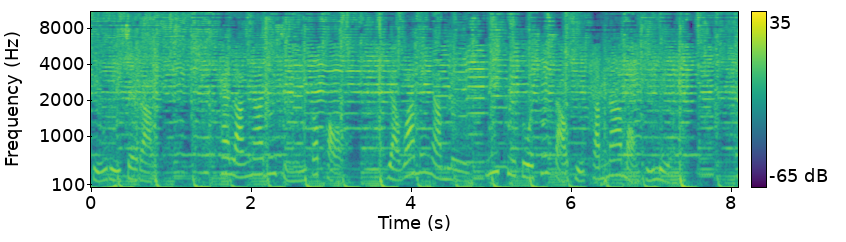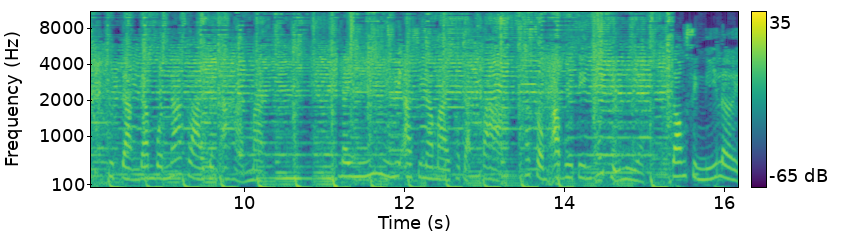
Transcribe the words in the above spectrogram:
สิวหรือเซรั่มแค่ล้างหน้าด้วยสิ่งนี้ก็พอ อย่าว่าไม่งามเลย นี่คือตัวช่วยสาวผิวคล้ำหน้าหมองผิวเหลือง จุดด่างดำบนหน้ากลายเป็นอาหารมัน ในนี้มีมีอาซินามายขจัดฝ้าผสมอาบูตินให้ผิวเนียนลองสิ่งนี้เลย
